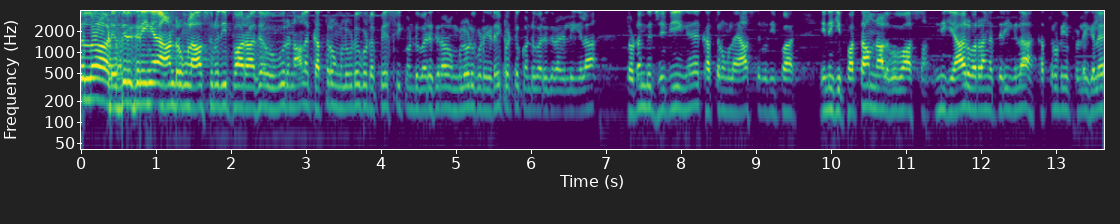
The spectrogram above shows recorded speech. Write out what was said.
லார்ட் எப்படி இருக்கிறீங்க? ஆண்டு உங்களை ஆசிர்வதிப்பாராக. ஒவ்வொரு நாளும் கத்தர் உங்களோடு கூட பேசி கொண்டு வருகிறார். உங்களோடு கூட இடைப்பட்டு கொண்டு வருகிறார் இல்லைங்களா? தொடர்ந்து ஜெபிங்க. கத்தர் உங்களை ஆசிர்வதிப்பார். இன்னைக்கு பத்தாம் நாள் உபவாசம். இன்னைக்கு யார் வர்றாங்க தெரியுங்களா? கத்தருடைய பிள்ளைகளை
